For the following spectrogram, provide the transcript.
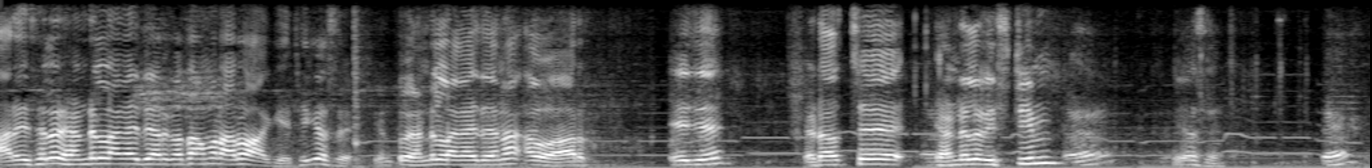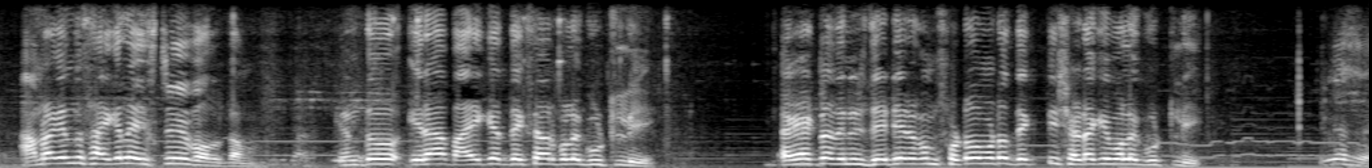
আর এই ছেলের হ্যান্ডেল লাগাই দেওয়ার কথা আমার আরও আগে ঠিক আছে? কিন্তু হ্যান্ডেল লাগাই দেয় না। ও আর এই যে এটা হচ্ছে হ্যান্ডেলের স্টিম ঠিক আছে? আমরা কিন্তু সাইকেলে স্টিমই বলতাম। কিন্তু এরা বাইকের দেখছে আর বলে গুটলি। এক একটা জিনিস যেটি এরকম ছোট মোটো দেখতি সেটাকে বলে গুটলি। ঠিক আছে।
